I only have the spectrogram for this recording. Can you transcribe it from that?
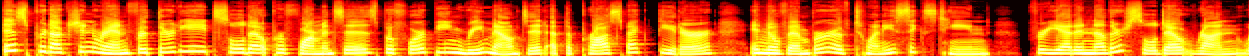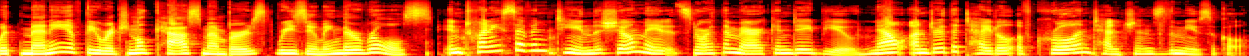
This production ran for 38 sold out performances before being remounted at the Prospect Theater in November of 2016 for yet another sold out run, with many of the original cast members resuming their roles. In 2017, the show made its North American debut, now under the title of Cruel Intentions the Musical.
